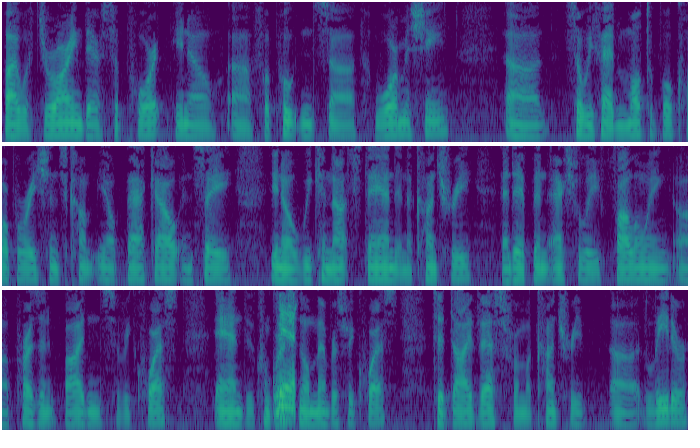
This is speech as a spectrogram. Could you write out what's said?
by withdrawing their support, you know, uh, for Putin's uh, war machine. Uh, so we've had multiple corporations come, you know, back out and say, you know, we cannot stand in a country, and they've been actually following uh, President Biden's request and the congressional yeah. members' request to divest from a country uh, leader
